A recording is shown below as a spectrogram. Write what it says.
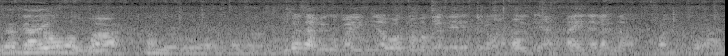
lagay. Ito ba? Di ba sabi ko kayo niya, huwag na maglagay dito ng kapal. Antay na lang na. Pagkuhan.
